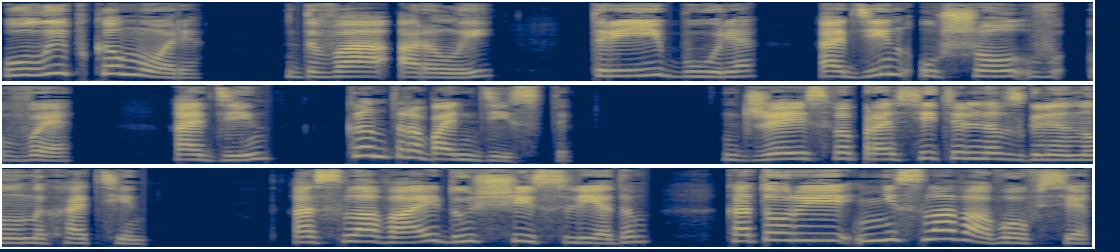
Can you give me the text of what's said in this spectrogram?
Улыбка моря. Два орлы, три буря, один ушел в В. Один — контрабандисты. Джейс вопросительно взглянул на Хатин. А слова, идущие следом, которые не слова вовсе,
